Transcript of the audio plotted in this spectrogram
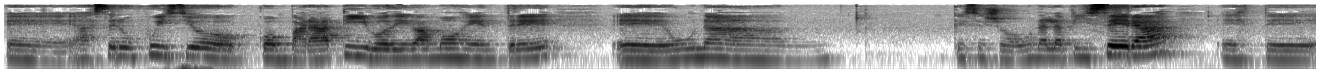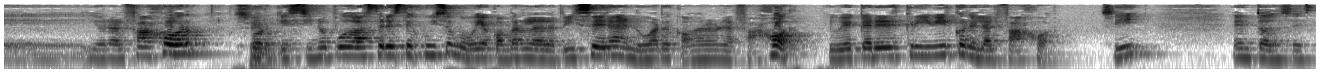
eh, hacer un juicio comparativo, digamos, entre eh, una, qué sé yo, una lapicera este, y un alfajor, Sí. porque si no puedo hacer ese juicio me voy a comer la lapicera en lugar de comer un alfajor y voy a querer escribir con el alfajor, ¿sí? Entonces,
